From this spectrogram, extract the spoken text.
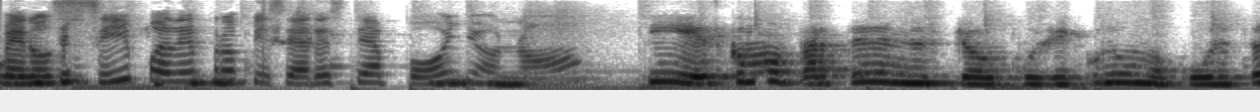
pero sí puede propiciar este apoyo, ¿no? Sí, es como parte de nuestro currículum oculto.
